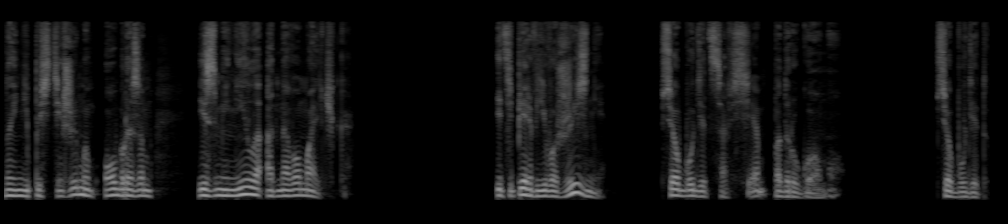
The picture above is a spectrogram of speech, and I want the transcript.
но и непостижимым образом изменило одного мальчика. И теперь в его жизни все будет совсем по-другому. Все будет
